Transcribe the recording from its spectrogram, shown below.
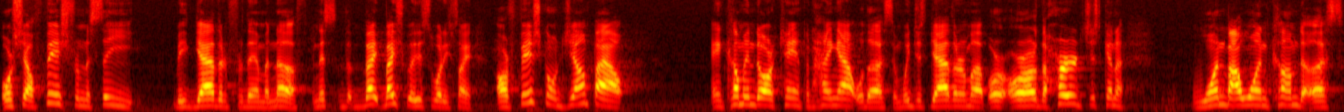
Or shall fish from the sea be gathered for them enough? And this, basically, this is what he's saying. Are fish going to jump out and come into our camp and hang out with us and we just gather them up? Or, or are the herds just going to one by one come to us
